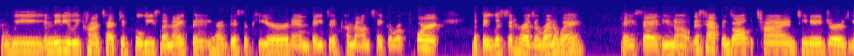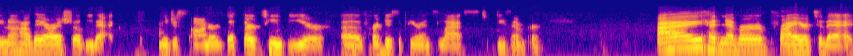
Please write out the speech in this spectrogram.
we immediately contacted police the night that he had disappeared and they did come out and take a report but they listed her as a runaway. They said you know this happens all the time. Teenagers you know how they are she'll be back. We just honored the 13th year of her disappearance last december. I had never prior to that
